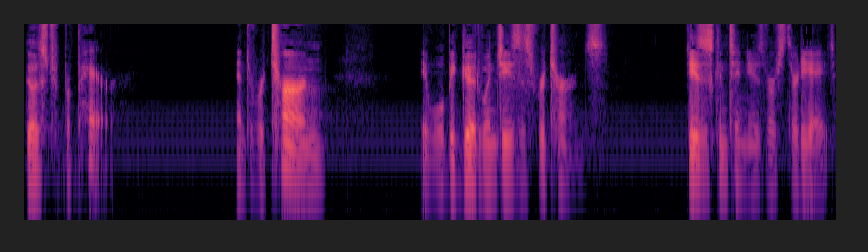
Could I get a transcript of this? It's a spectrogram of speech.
goes to prepare and to return. It will be good when Jesus returns. Jesus continues, verse 38.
